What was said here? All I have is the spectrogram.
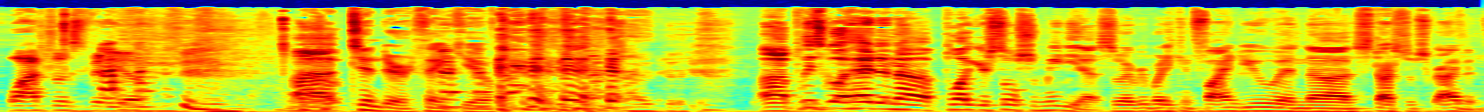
Watch this video. uh, Tinder. Thank you. Uh, please go ahead and uh, plug your social media so everybody can find you and uh, start subscribing.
